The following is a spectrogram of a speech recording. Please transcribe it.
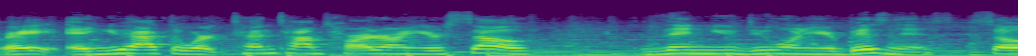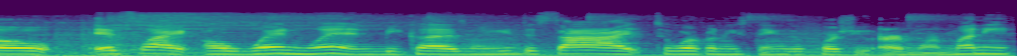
right? And you have to work 10 times harder on yourself than you do on your business. So it's like a win win because when you decide to work on these things, of course, you earn more money,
